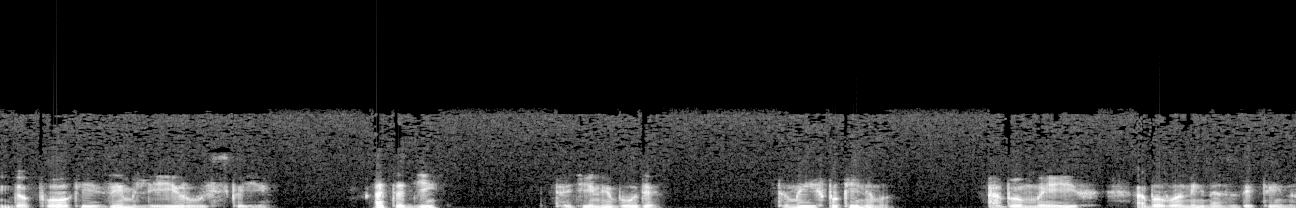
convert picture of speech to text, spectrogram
Допоки землі руської. А тоді? Тоді не буде. То ми їх покинемо. Або ми їх, або вони нас дитину.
